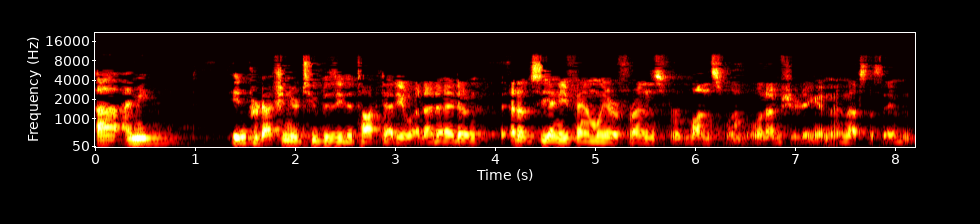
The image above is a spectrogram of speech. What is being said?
Uh, I mean, in production, you're too busy to talk to anyone. I, I, don't I don't see any family or friends for months when, when I'm shooting, and, and that's the same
